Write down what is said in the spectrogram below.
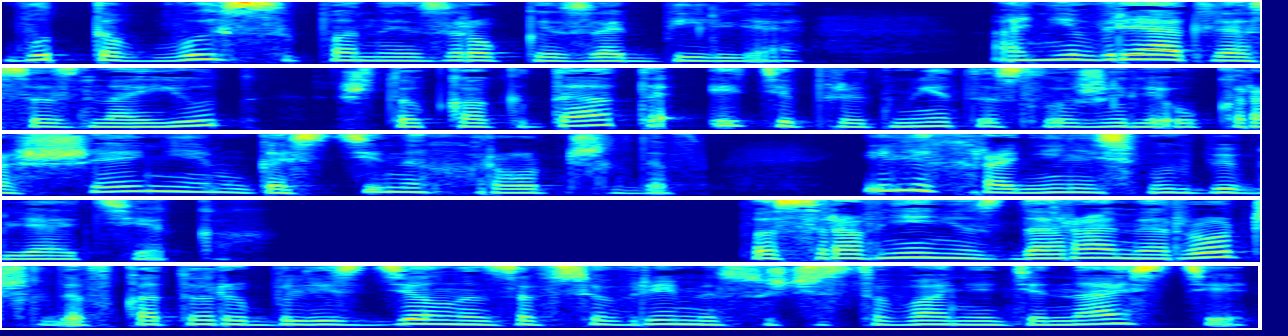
будто высыпанные из рока изобилия, они вряд ли осознают, что когда-то эти предметы служили украшением гостиных Ротшильдов или хранились в их библиотеках. По сравнению с дарами Ротшильдов, которые были сделаны за все время существования династии,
